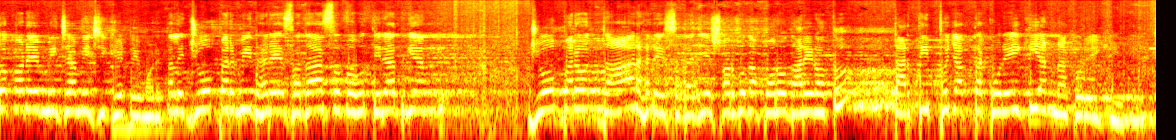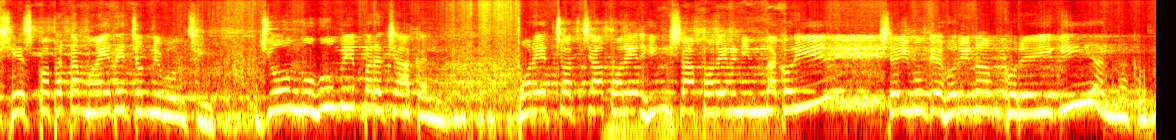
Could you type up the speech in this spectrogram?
তীর্থ করে, মিছামিছি খেটে মরে। তাহলে জো পারবি ধরে সদা বহু তিরাত জ্ঞান। জো পরোদ্ধার হরে সদা, যে সর্বদা পরোদ্ধারের অত তার তীর্থযাত্রা করেই কি আর না করেই কি? শেষ কথাটা মায়েদের জন্য বলছি। জো মুহুমে পর চাকালি, পরের চর্চা, পরের হিংসা, পরের নিন্দা করি, সেই মুখে হরিনাম করেই কি আর না করি?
